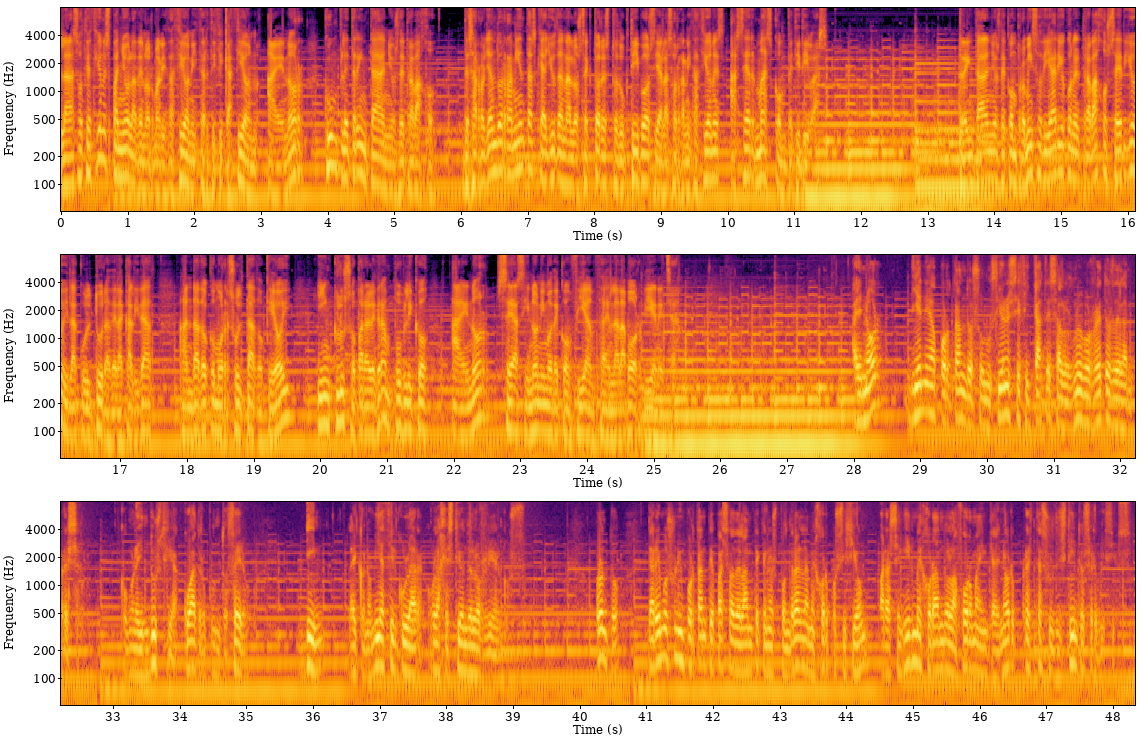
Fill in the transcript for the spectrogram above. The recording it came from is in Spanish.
La Asociación Española de Normalización y Certificación, AENOR, cumple 30 años de trabajo, desarrollando herramientas que ayudan a los sectores productivos y a las organizaciones a ser más competitivas. 30 años de compromiso diario con el trabajo serio y la cultura de la calidad han dado como resultado que hoy, incluso para el gran público, AENOR sea sinónimo de confianza en la labor bien hecha. AENOR viene aportando soluciones eficaces a los nuevos retos de la empresa, como la industria 4.0, BIM, la economía circular o la gestión de los riesgos. Pronto daremos un importante paso adelante que nos pondrá en la mejor posición para seguir mejorando la forma en que AENOR presta sus distintos servicios.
